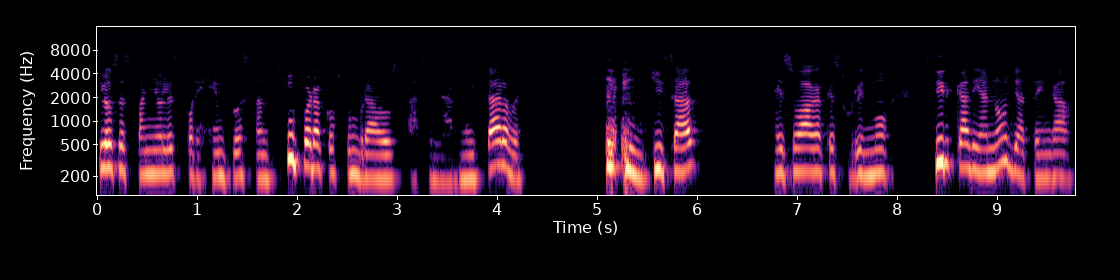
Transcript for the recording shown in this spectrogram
Los españoles, por ejemplo, están súper acostumbrados a cenar muy tarde. Quizás eso haga que su ritmo circadiano ya tenga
